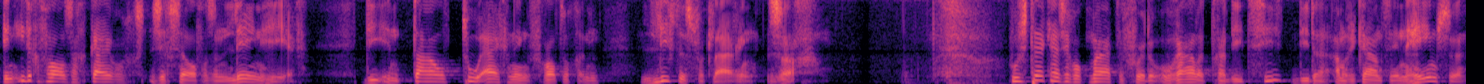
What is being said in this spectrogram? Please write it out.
In ieder geval zag Cairo zichzelf als een leenheer, die in taal toe-eigening vooral toch een liefdesverklaring zag. Hoe sterk hij zich ook maakte voor de orale traditie, die de Amerikaanse inheemse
